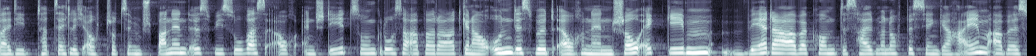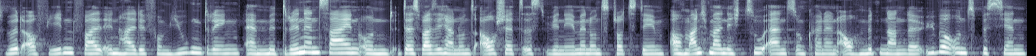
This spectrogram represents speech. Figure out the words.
weil die tatsächlich auch trotzdem spannend ist, wie sowas auch entsteht, so ein großer Apparat. Genau, und es wird auch einen Show-Act geben. Wer da aber kommt, das halten wir noch ein bisschen geheim, aber es wird auf jeden Fall Inhalte vom Jugendring äh, mit drinnen sein. Und das, was ich an uns auch schätze, ist, wir nehmen uns trotzdem auch manchmal nicht zu ernst und können auch miteinander über uns ein bisschen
